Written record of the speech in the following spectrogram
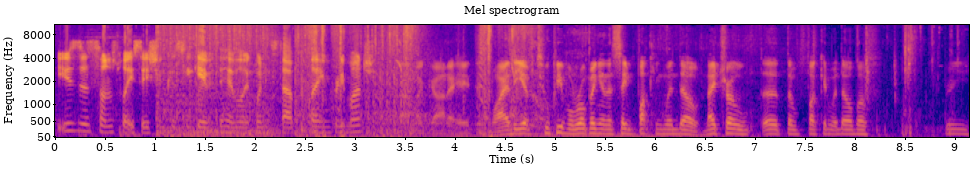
he used his son's PlayStation because he gave it to him like when he stopped playing pretty much. Oh my god, I hate this. Why do you have two people roping in the same fucking window? Nitro, uh, the fucking window above. Three.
